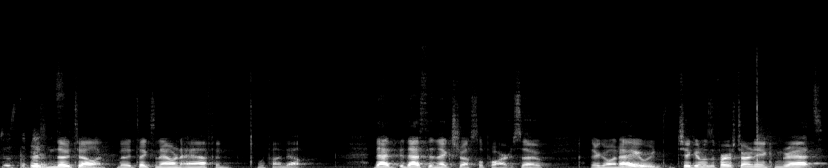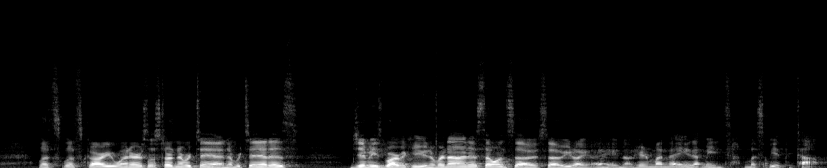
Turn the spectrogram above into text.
there's no telling. But it takes an hour and a half, and we find out. That that's the next stressful part. So they're going, hey, we, chicken was the first turn in. Congrats. Let's let's scar your winners. Let's start number ten. Number ten is Jimmy's barbecue. Number nine is so and so. So you're like, hey, not hearing my name. That means I must be at the top.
